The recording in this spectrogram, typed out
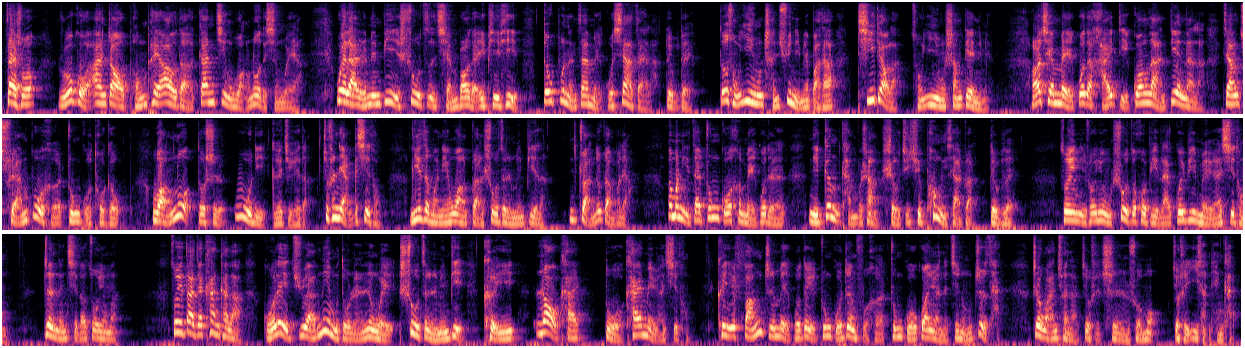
再说，如果按照蓬佩奥的干净网络的行为啊，未来人民币数字钱包的 APP 都不能在美国下载了，对不对？都从应用程序里面把它踢掉了，从应用商店里面，而且美国的海底光缆、电缆呢，将全部和中国脱钩，网络都是物理隔绝的，就是两个系统。你怎么联网转数字人民币呢？你转都转不了。那么你在中国和美国的人，你更谈不上手机去碰一下转，对不对？所以你说用数字货币来规避美元系统，这能起到作用吗？所以大家看看了，国内居然那么多人认为数字人民币可以绕开、躲开美元系统，可以防止美国对中国政府和中国官员的金融制裁，这完全呢就是痴人说梦，就是异想天开。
